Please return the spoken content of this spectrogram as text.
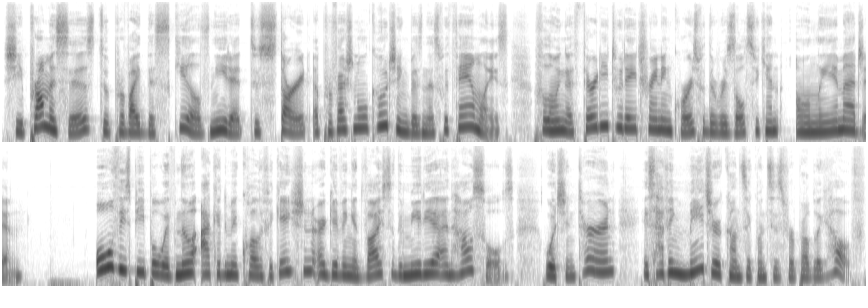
She promises to provide the skills needed to start a professional coaching business with families, following a 32 day training course with the results you can only imagine. All these people with no academic qualification are giving advice to the media and households, which in turn is having major consequences for public health.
